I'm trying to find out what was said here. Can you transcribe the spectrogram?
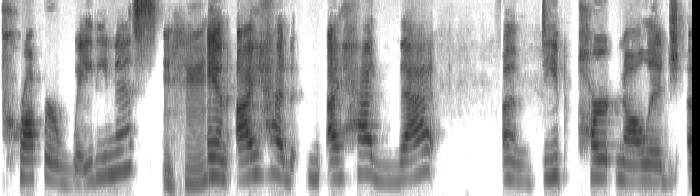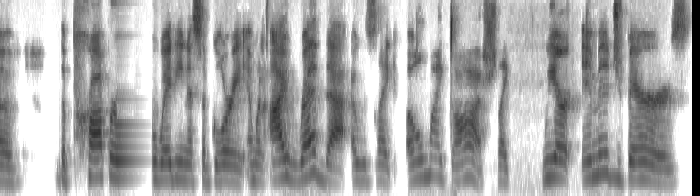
proper weightiness. Hmm and I had I had that um deep heart knowledge of the proper weightiness of glory. And when I read that I was like oh my gosh like we are image bearers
